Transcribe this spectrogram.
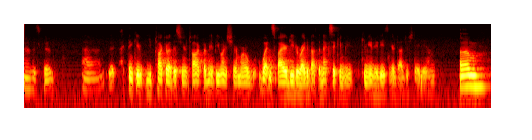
Uh, that's good. Uh, I think you, you talked about this in your talk, but maybe you want to share more. What inspired you to write about the Mexican communities near Dodger Stadium? Um,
